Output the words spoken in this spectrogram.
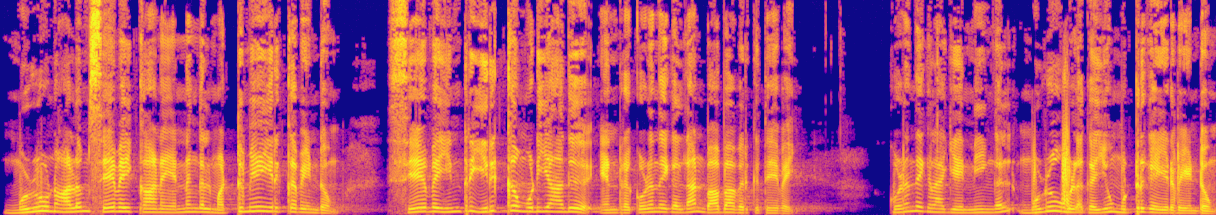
முழு நாளும் சேவைக்கான எண்ணங்கள் மட்டுமே இருக்க வேண்டும். சேவையின்றி இருக்க முடியாது என்ற குழந்தைகள் தான் பாபாவிற்கு தேவை. குழந்தைகளாகிய நீங்கள் முழு உலகையும் முற்றுகையிட வேண்டும்.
